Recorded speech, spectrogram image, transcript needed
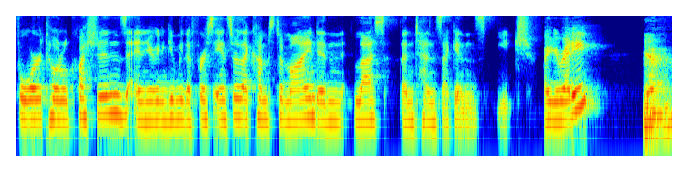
four total questions and you're going to give me the first answer that comes to mind in less than 10 seconds each. Are you ready? Yeah.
